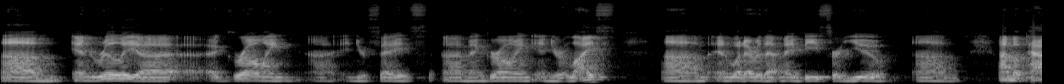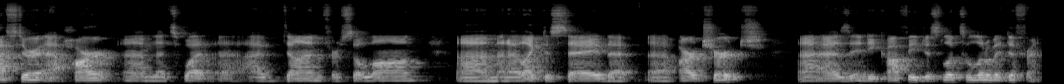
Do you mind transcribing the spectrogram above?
um, and really uh, uh growing uh, in your faith um, and growing in your life um, and whatever that may be for you. Um, I'm a pastor at heart. Um, that's what uh, I've done for so long. Um, and I like to say that our church, as Indie Coffee, just looks a little bit different.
